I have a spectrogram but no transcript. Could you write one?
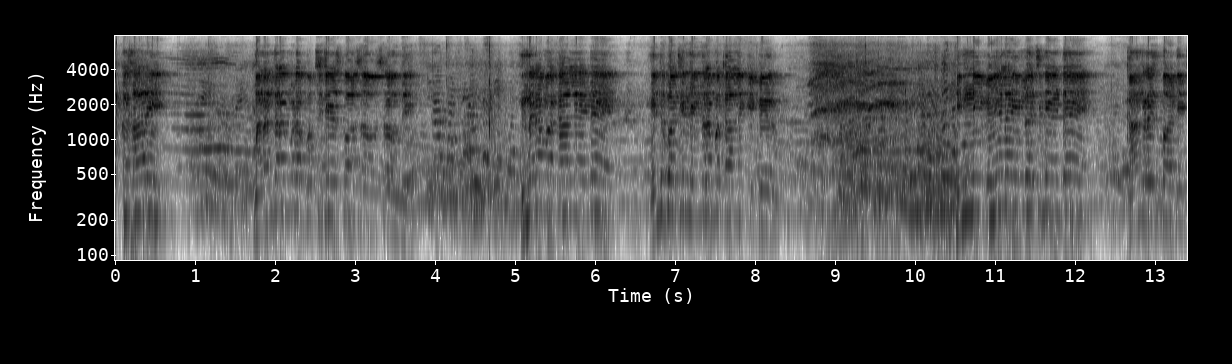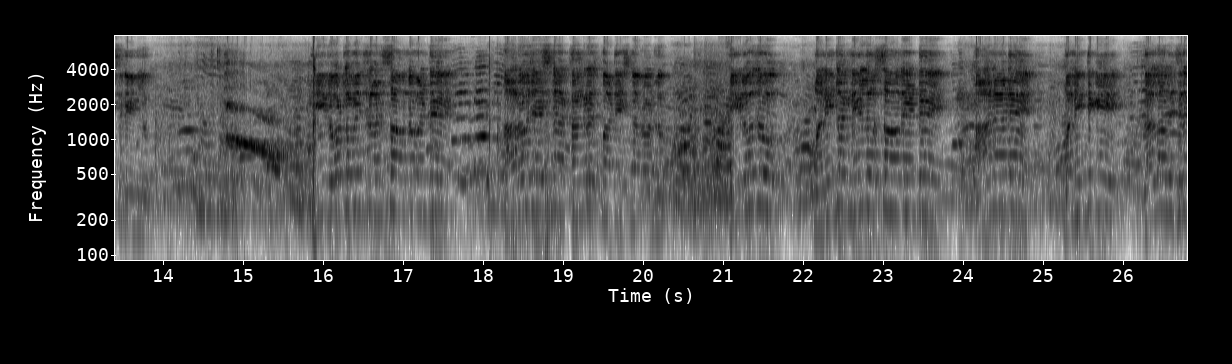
ఒక్కసారి మనందరం కూడా గుర్తు చేసుకోవాల్సిన అవసరం ఉంది ఇందిరమ్మ కాలనీ అంటే ఎందుకు కాలనీకి పేరు. ఇన్ని వేల ఇల్లు వచ్చినాయి అంటే కాంగ్రెస్ పార్టీ ఇచ్చిన ఇల్లు ఈ రోడ్ల మీద నడుస్తా ఉన్నామంటే ఆ రోజు వేసిన కాంగ్రెస్ పార్టీ వేసిన రోడ్లు. ఈ రోజు మన ఇంట్లోకి నీళ్ళు వస్తా ఉన్నాయంటే ఆనాడే మన ఇంటికి నల్లాలు ఇచ్చిన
